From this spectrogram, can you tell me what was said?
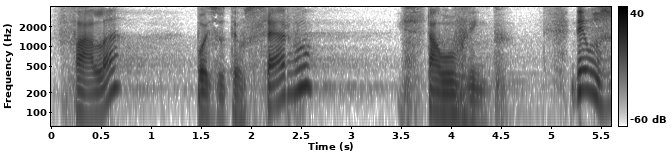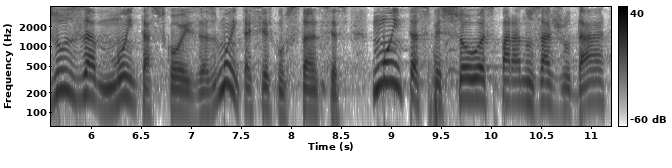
Fala pois o teu servo está ouvindo. Deus usa muitas coisas, muitas circunstâncias, muitas pessoas para nos ajudar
